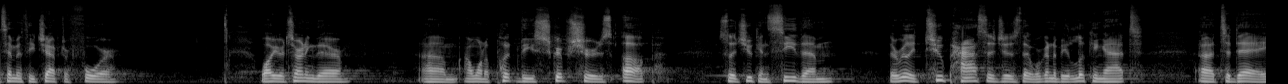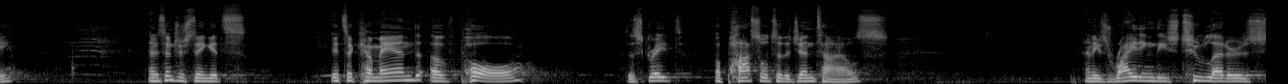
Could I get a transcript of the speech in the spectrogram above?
Timothy chapter 4. While you're turning there, um, I want to put these scriptures up so that you can see them. There are really two passages that we're going to be looking at uh, today. And it's interesting, it's, it's a command of Paul, this great apostle to the Gentiles. And he's writing these two letters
